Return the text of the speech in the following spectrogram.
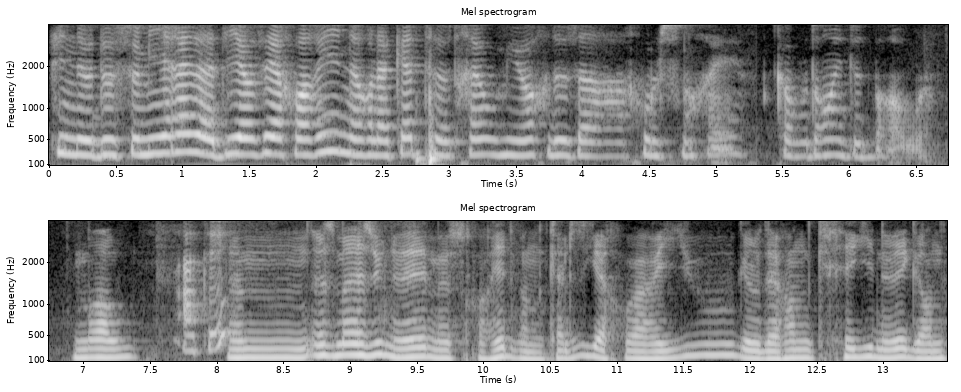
fin euh, de se miret a diaze ar c'hoari neur laket euh, tre o muor deus ar c'houlz nor e kavoudran e deut brao. Brao. Ate Um, eus ma azul neve meus c'hoariet gant kalzig ar c'hoarioù, gallout ar an kregi neve gant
